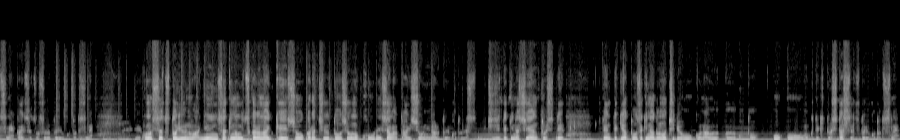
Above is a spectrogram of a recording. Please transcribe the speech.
すね、開設をするということですね。この施設というのは入院先の見つからない軽症から中等症の高齢者が対象になるということです。一時的な支援として点滴や透析などの治療を行うことを目的とした施設ということですね。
